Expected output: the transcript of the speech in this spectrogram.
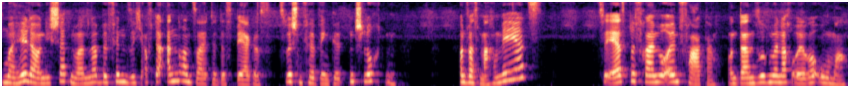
Oma Hilda und die Schattenwandler befinden sich auf der anderen Seite des Berges, zwischen verwinkelten Schluchten. Und was machen wir jetzt? Zuerst befreien wir euren Vater und dann suchen wir nach eurer Oma.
